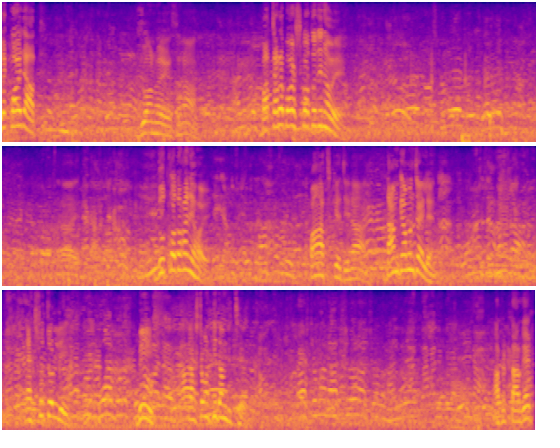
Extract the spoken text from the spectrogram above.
এটা কয় দাঁত? জোয়ান হয়ে গেছে না? বাচ্চারা বয়স কতদিন হবে? দুধ কতখানি হয়? পাঁচ কেজি, না। দাম কেমন চাইলেন? একশো চল্লিশ। বিশ। কাস্টমার কি দাম দিচ্ছে? আপনার টার্গেট?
